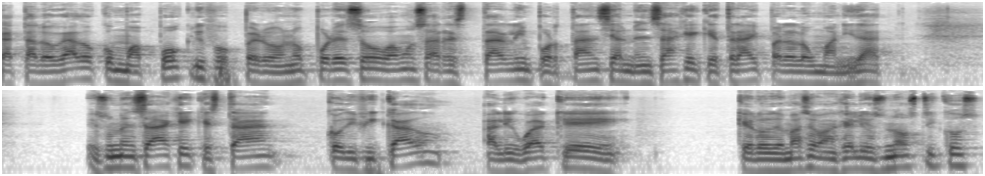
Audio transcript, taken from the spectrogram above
catalogado como apócrifo, pero no por eso vamos a restarle importancia al mensaje que trae para la humanidad. Es un mensaje que está codificado, al igual que, que los demás evangelios gnósticos,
